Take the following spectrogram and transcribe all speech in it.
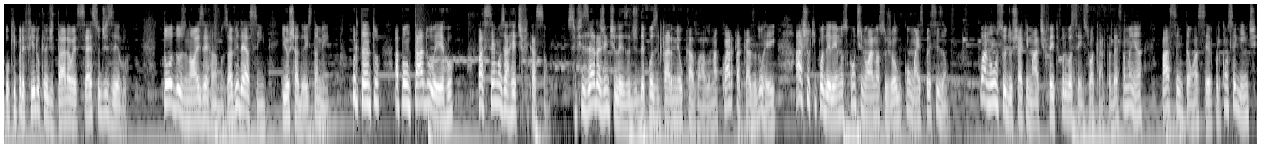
o que prefiro acreditar ao excesso de zelo. Todos nós erramos, a vida é assim, e o xadrez também. Portanto, apontado o erro, passemos à retificação. Se fizer a gentileza de depositar meu cavalo na quarta casa do rei, acho que poderemos continuar nosso jogo com mais precisão. O anúncio do checkmate feito por você em sua carta desta manhã passa então a ser, por conseguinte,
